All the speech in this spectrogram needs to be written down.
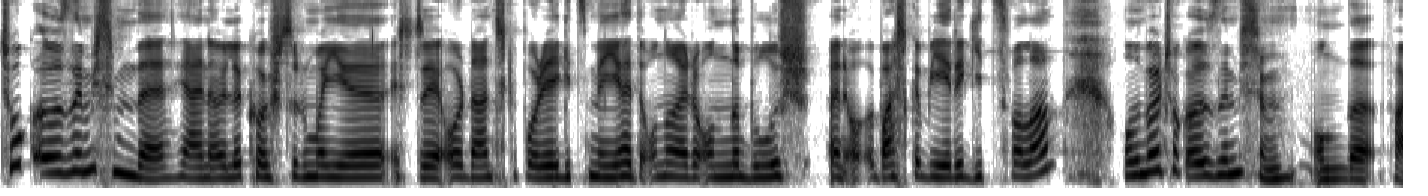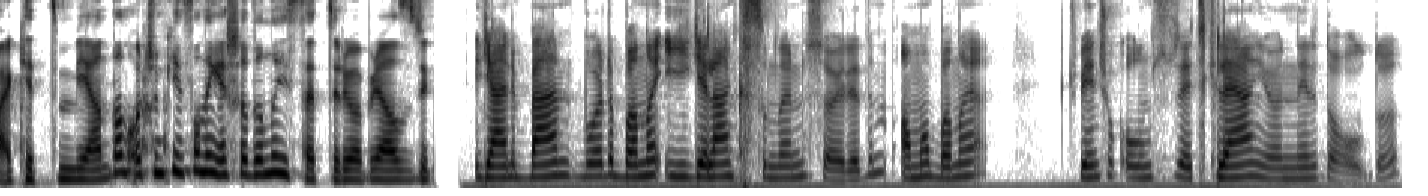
çok özlemişim de yani öyle koşturmayı işte oradan çıkıp oraya gitmeyi hadi onu ara onunla buluş hani başka bir yere git falan onu böyle çok özlemişim onu da fark ettim bir yandan o çünkü insanın yaşadığını hissettiriyor birazcık. Yani ben bu arada bana iyi gelen kısımlarını söyledim ama bana beni çok olumsuz etkileyen yönleri de oldu.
